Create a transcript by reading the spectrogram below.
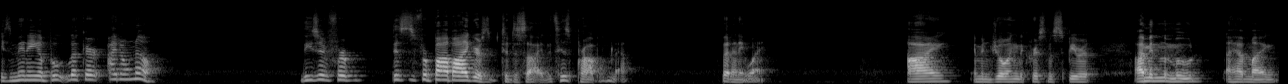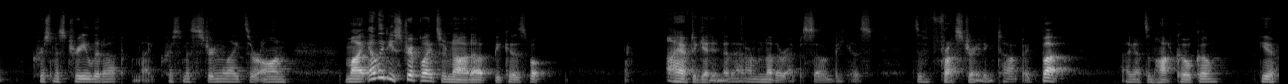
Is Minnie a bootlicker? I don't know. These are for this is for Bob Igers to decide. It's his problem now. But anyway, I am enjoying the Christmas spirit. I'm in the mood. I have my Christmas tree lit up. My Christmas string lights are on. My LED strip lights are not up because, well, I have to get into that on another episode because it's a frustrating topic. But I got some hot cocoa. Here,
